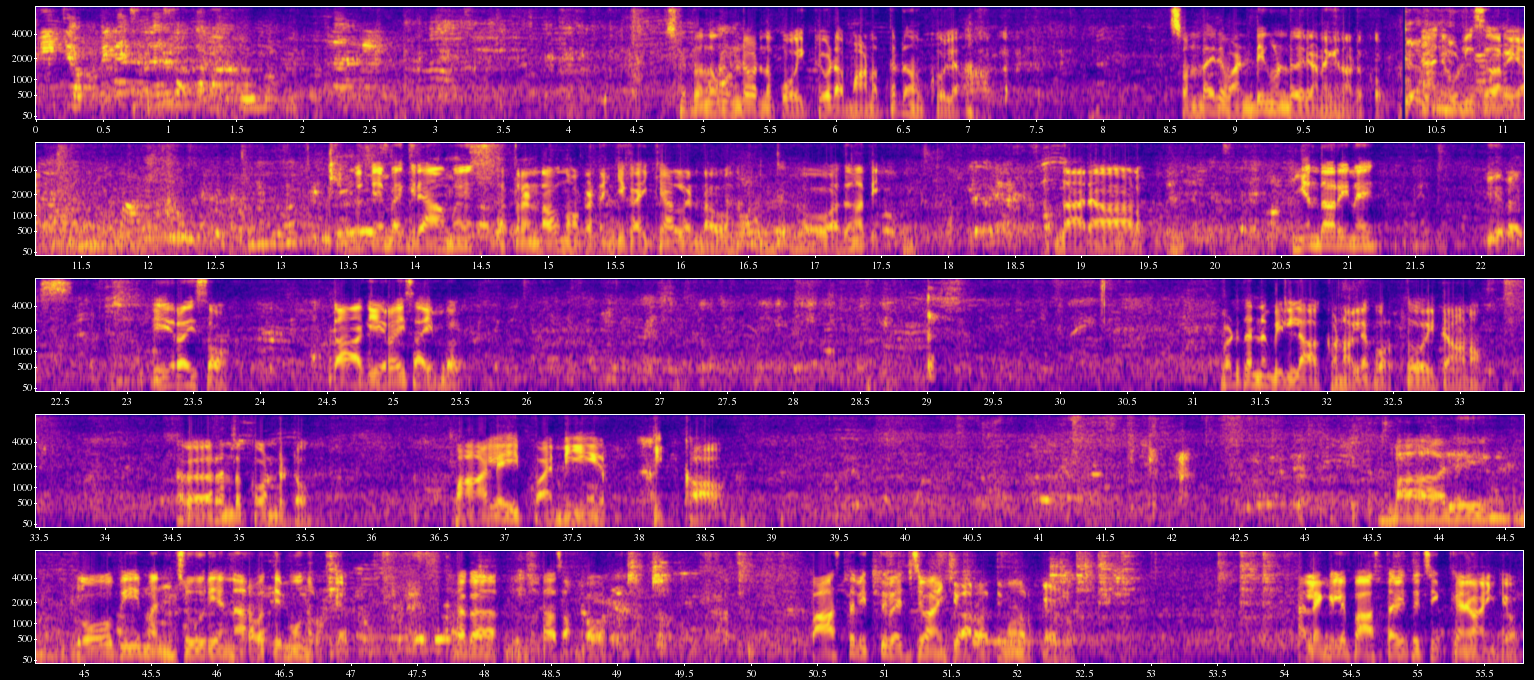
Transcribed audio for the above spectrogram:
ഏറ്റവും മികച്ചത് സ്വന്തമാക്കും പക്ഷെ ഇതൊന്ന് കൊണ്ടുവരുന്ന പോയിക്കൂടെ മണത്തിട്ട് നോക്കൂല സ്വന്തമായിട്ട് വണ്ടിയും കൊണ്ടുവരികയാണെങ്കിൽ നടക്കും. ഞാൻ നൂഡിൽസ് അറിയാം. ഇരുന്നൂറ്റി അമ്പത് ഗ്രാം എത്ര ഉണ്ടാവും നോക്കട്ടെ. എനിക്ക് കഴിക്കാനുള്ള ഉണ്ടാവും. ഓ അത് മതി. ധാരാളം. ഇനി എന്താ അറിയണേ ഈ ഗീ റൈസോ ദാ ഗീ റൈസ് അയിമ്പത് ഇവിടെ തന്നെ ബില്ലാക്കണോ അല്ലെ പുറത്ത് പോയിട്ടാണോ? വേറെ എന്തൊക്കെ ഉണ്ട് കേട്ടോ മാലൈ പനീർ ടിക്ക. മാലൈ ഗോപി മഞ്ചൂരിയൻ അറുപത്തിമൂന്ന് റുപ്യ. ഇതൊക്കെ എന്താ സംഭവം? പാസ്ത വിത്ത് വെജ് വാങ്ങിക്കോ അറുപത്തിമൂന്ന് റുപ്യ ഉള്ളൂ. അല്ലെങ്കിൽ പാസ്ത വിത്ത് ചിക്കൻ വാങ്ങിക്കോ.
